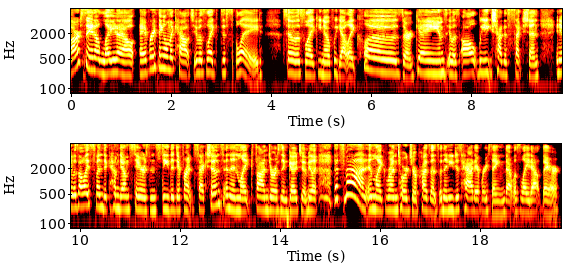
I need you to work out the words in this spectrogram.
Our Santa laid out everything on the couch. It was like displayed. So it was like, you know, if we got like clothes or games, it was all we each had a section. And it was always fun to come downstairs and see the different sections and then like find yours and go to it and be like, That's mine and like run towards your presents and then you just had everything that was laid out there.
